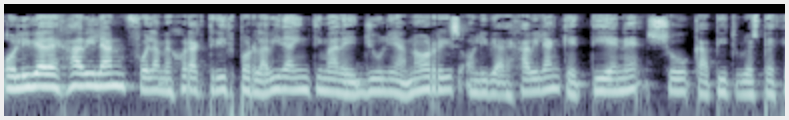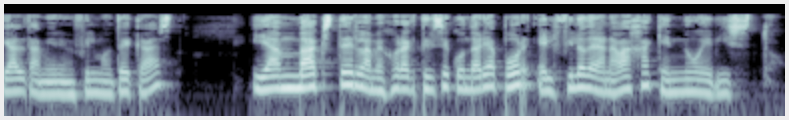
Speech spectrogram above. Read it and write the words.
Olivia de Havilland fue la mejor actriz por la vida íntima de Julia Norris, Olivia de Havilland, que tiene su capítulo especial también en Filmotecas. Y Anne Baxter, la mejor actriz secundaria por El filo de la navaja, que no he visto.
